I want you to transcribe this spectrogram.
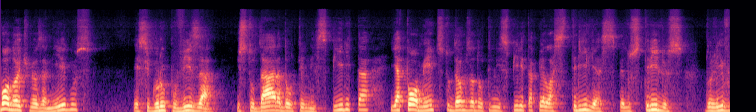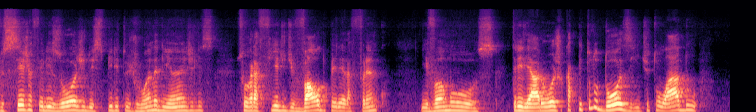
Boa noite, meus amigos. Esse grupo visa estudar a doutrina espírita e atualmente estudamos a doutrina espírita pelas trilhas, pelos trilhos do livro Seja Feliz Hoje, do espírito Joana de Ângeles, psicografia de Divaldo Pereira Franco, e vamos trilhar hoje o capítulo 12, intitulado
